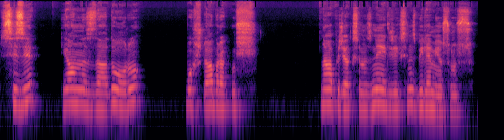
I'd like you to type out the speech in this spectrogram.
Sizi yalnızlığa doğru boşluğa bırakmış. Ne yapacaksınız, ne edeceksiniz bilemiyorsunuz.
